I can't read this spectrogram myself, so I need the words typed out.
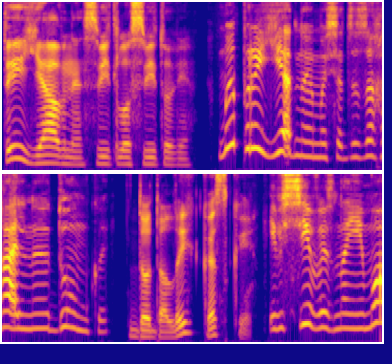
Ти явне світло світові. Ми приєднуємося до загальної думки, Додали казки. і всі визнаємо,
